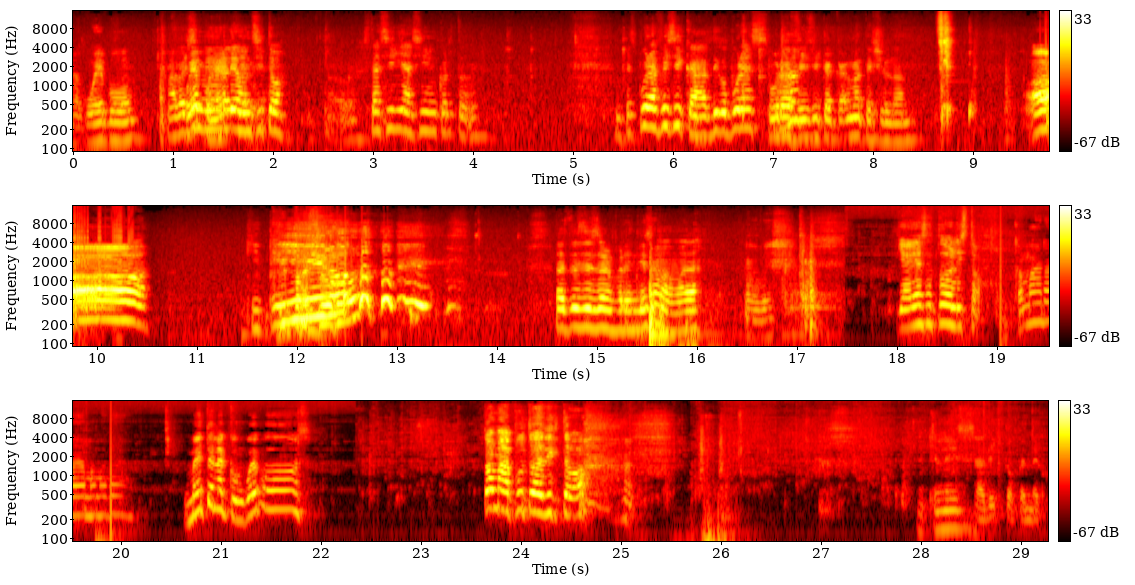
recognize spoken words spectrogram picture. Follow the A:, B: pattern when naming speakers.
A: A huevo.
B: A ver
A: Voy a
B: si me da
A: poner-
B: el leoncito. Está así, así en corto. Es pura física, digo puras.
A: Pura
B: Ajá.
A: física, cálmate, Sheldon.
B: ¡Oh! ¿Qué
A: pasó?
B: pedo? Hasta se sorprendió esa mamada.
A: A ver.
B: Ya, ya está todo listo.
A: Cámara, mamada.
B: Métela con huevos. Toma, puto adicto.
A: ¿A quién le dices adicto, pendejo?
